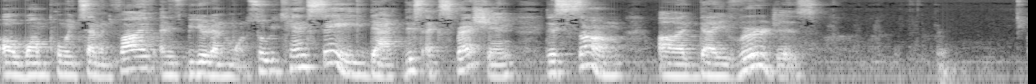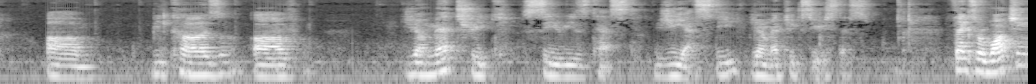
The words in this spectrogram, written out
uh, 1.75 and it's bigger than 1. So we can say that this expression, this sum, uh, diverges um, because of geometric series test, GST, geometric series test. Thanks for watching.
